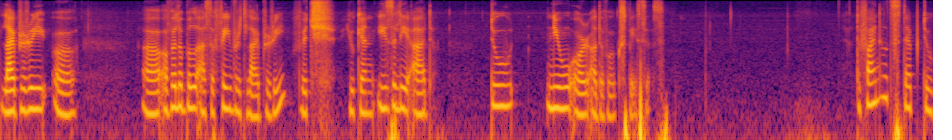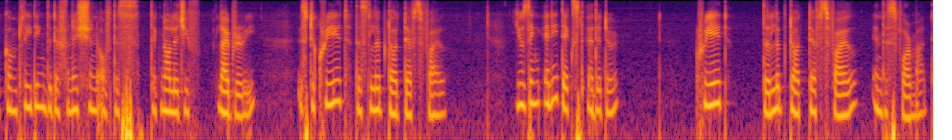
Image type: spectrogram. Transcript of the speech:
library uh, uh, available as a favorite library which you can easily add to new or other workspaces. The final step to completing the definition of this technology library is to create this lib.defs file. Using any text editor, create the lib.defs file in this format.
